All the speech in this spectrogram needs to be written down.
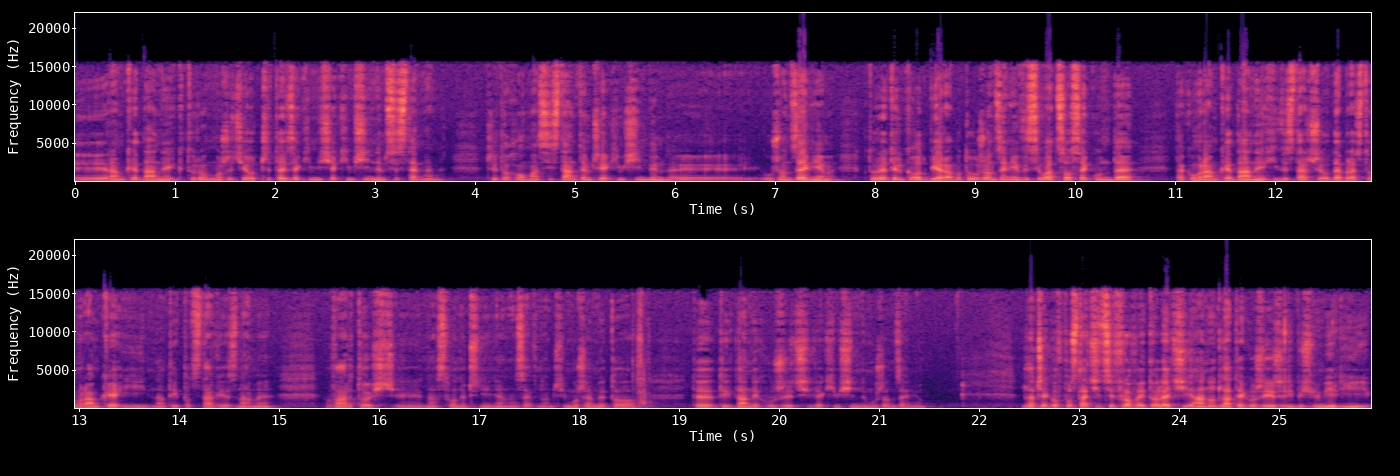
y, ramkę danych, którą możecie odczytać z jakimś, jakimś innym systemem, czy to Home Assistantem, czy jakimś innym y, urządzeniem, które tylko odbiera, bo to urządzenie wysyła co sekundę taką ramkę danych i wystarczy odebrać tą ramkę i na tej podstawie znamy wartość y, nasłonecznienia na zewnątrz. I możemy to, te, tych danych użyć w jakimś innym urządzeniu. Dlaczego w postaci cyfrowej to leci? Ano dlatego, że jeżeli byśmy mieli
